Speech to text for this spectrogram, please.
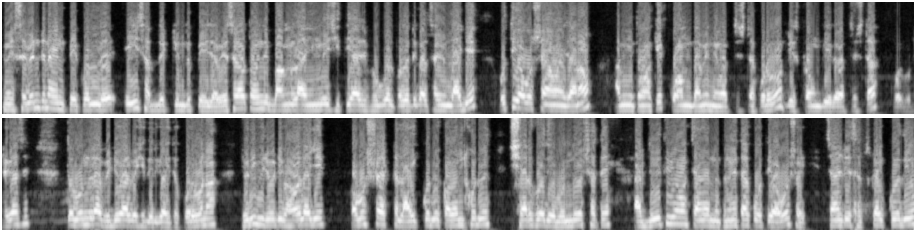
তুমি সেভেন্টি নাইন পে করলে এই সাবজেক্ট কিন্তু পেয়ে যাবে। এছাড়াও তুমি যদি বাংলা, ইংলিশ, ইতিহাস, ভূগোল পলিটিক্যাল সায়েন্স লাগে, অতি অবশ্যই আমায় জানাও। আমি তোমাকে কম দামে নেওয়ার চেষ্টা করব ডিসকাউন্ট দিয়ে দেওয়ার চেষ্টা করব, ঠিক আছে? তো বন্ধুরা ভিডিও আর বেশি দীর্ঘায়িত করব না। যদি ভিডিওটি ভালো লাগে, অবশ্যই একটা লাইক করবে কমেন্ট করবে শেয়ার করে দিও বন্ধুদের সাথে। আর যদি তুমি আমার চ্যানেল নতুন হয়ে থাকো, অতি অবশ্যই চ্যানেলটি সাবস্ক্রাইব করে দিও।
